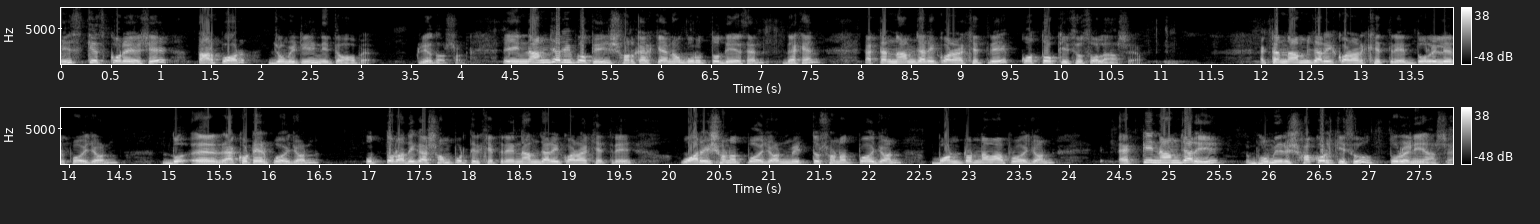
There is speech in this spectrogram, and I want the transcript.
মিসকেস করে এসে তারপর জমিটি নিতে হবে, প্রিয় দর্শক। এই নামজারি প্রতি সরকার কেন গুরুত্ব দিয়েছেন? দেখেন, একটা নামজারি করার ক্ষেত্রে কত কিছু চলে আসে। একটা নামজারি করার ক্ষেত্রে দলিলের প্রয়োজন রেকর্ডের প্রয়োজন, উত্তরাধিকার সম্পত্তির ক্ষেত্রে নামজারি করার ক্ষেত্রে ওয়ারি সনদ প্রয়োজন, মৃত্যু সনদ প্রয়োজন, বন্টন বন্টননামা প্রয়োজন। একটি নামজারি ভূমির সকল কিছু তুলে নিয়ে আসে।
